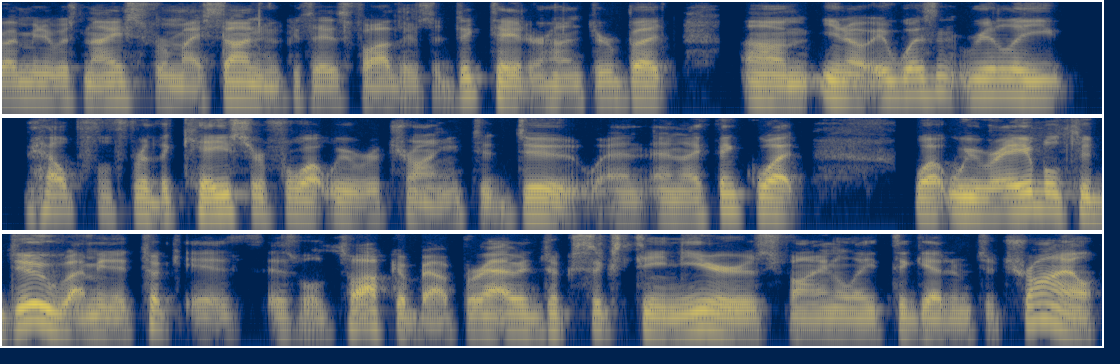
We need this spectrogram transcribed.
i mean it was nice for my son who could say his father's a dictator hunter but um, you know it wasn't really helpful for the case or for what we were trying to do and and i think what what we were able to do i mean it took as, as we'll talk about perhaps it took 16 years finally to get him to trial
